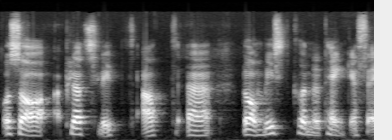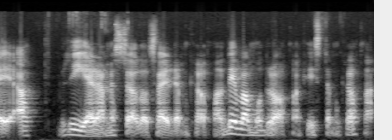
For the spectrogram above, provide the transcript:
och sa plötsligt att eh, de visst kunde tänka sig att regera med stöd av Sverigedemokraterna. Det var Moderaterna och Kristdemokraterna.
